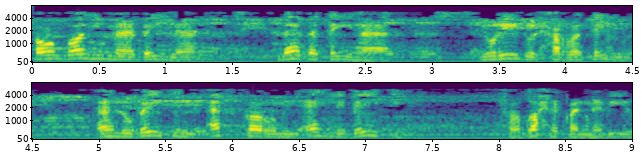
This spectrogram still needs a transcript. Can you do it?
فوالله ما بين لابتيها. يريد الحرتين أهل بيت أفقر من أهل بيتي. فضحك النبي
